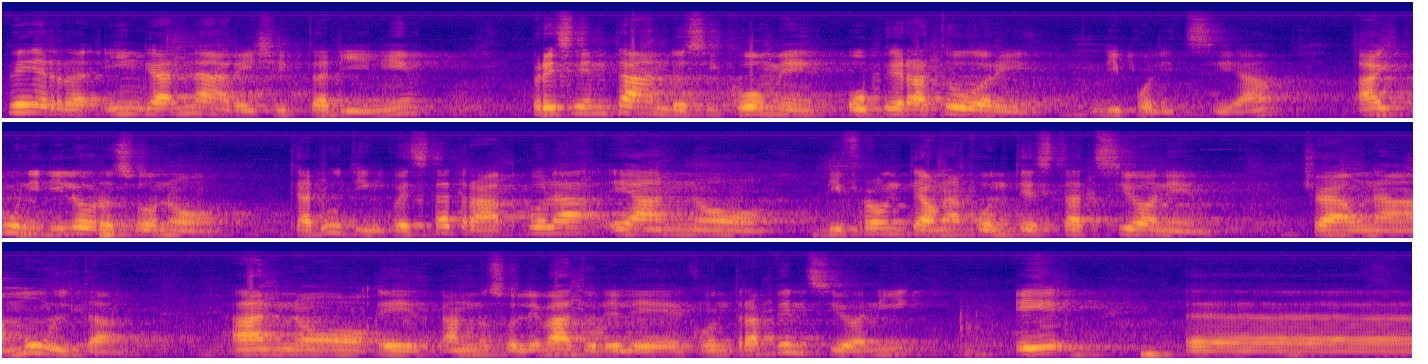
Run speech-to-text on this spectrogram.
per ingannare i cittadini, presentandosi come operatori di polizia. Alcuni di loro sono caduti in questa trappola e hanno, di fronte a una contestazione, cioè a una multa, hanno, eh, hanno sollevato delle contravvenzioni e eh,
